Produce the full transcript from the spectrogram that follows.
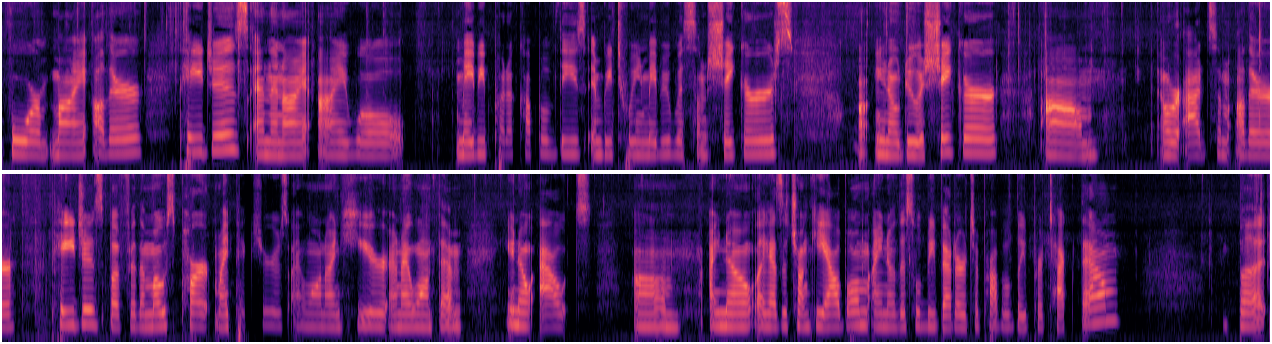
for my other pages and then I, I will maybe put a couple of these in between, maybe with some shakers, uh, you know, do a shaker, um, or add some other pages, but for the most part, my pictures I want on here, and I want them, you know, out. Um, I know, like, as a chunky album, I know this will be better to probably protect them, but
